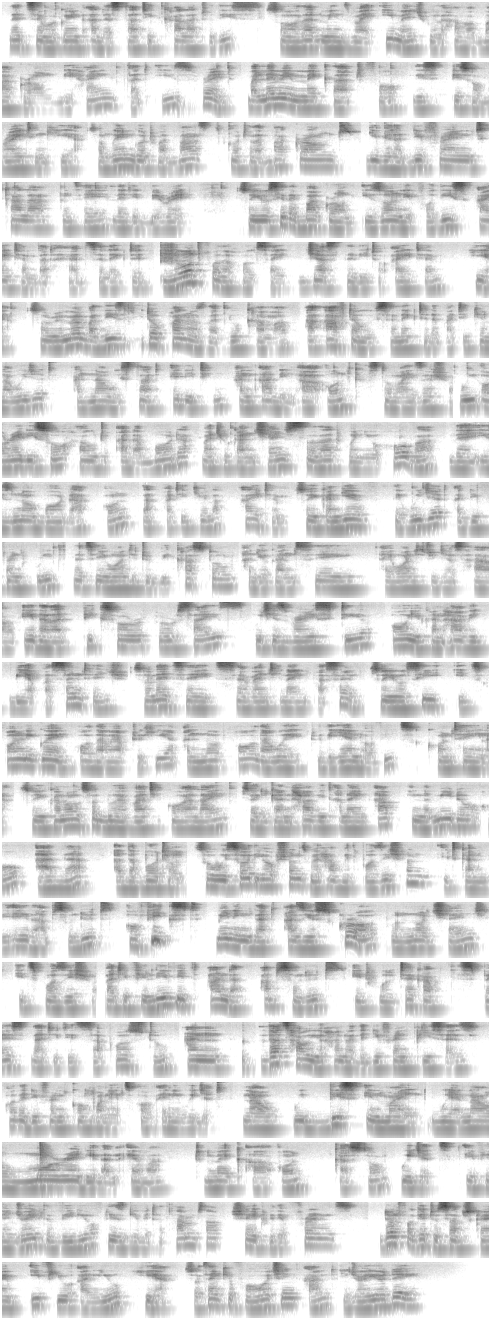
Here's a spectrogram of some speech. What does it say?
Let's say we're going to add a static color to this, so that means my image will have a background behind that is red. But let me make that for this piece of writing here. So I'm going to go to advanced, go to the background, give it a different color and say let it be red. So you'll see the background is only for this item that I had selected, not for the whole site, just the little item here. So remember these little panels that do come up are after we've selected a particular widget and now we start editing and adding our own customization. We already saw how to add a border but you can change so that when you hover there is no border on that particular item. So you can give the widget a different width. Let's say you want it to be custom and you can say I want it to just have either that pixel size which is very still or you can have it be a percentage. So let's say it's 79%. So you'll see it's only going all the way up to here and not all the way to the end of its container. So you can also do a vertical align, so you can have it align up in the middle or at the at the bottom. So we saw the options we have with position, it can be either absolute or fixed, meaning that as you scroll it will not change its position. But if you leave it under absolute, it will take up the space that it is supposed to, and that's how you handle the different pieces or the different components of any widget. Now with this in mind, we are now more ready than ever to make our own custom widgets. If you enjoyed the video, please give it a thumbs up, share it with your friends. Don't forget to subscribe if you are new here. So thank you for watching and enjoy your day.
